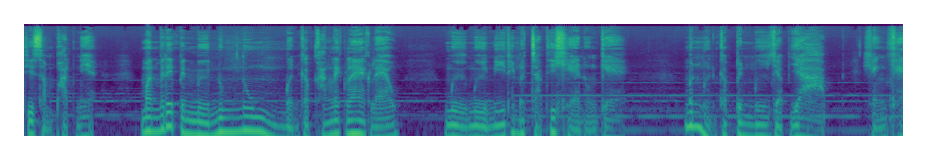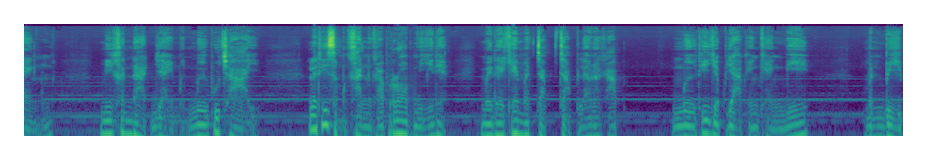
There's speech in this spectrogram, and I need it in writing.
ที่สัมผัสเนี่ยมันไม่ได้เป็นมือนุ่มๆเหมือนกับครั้งแรก ๆแล้ว มือมือนี้ที่มาจับที่แขนของแก มันเหมือนกับเป็นมือหยาบๆแข็งๆมีขนาดใหญ่เหมือนมือผู้ชาย และที่สำคัญครับรอบนี้เนี่ยไม่ได้แค่มาจับจับแล้วนะครับ มือที่หยาบหยาบๆแข็งนี้ มันบีบ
